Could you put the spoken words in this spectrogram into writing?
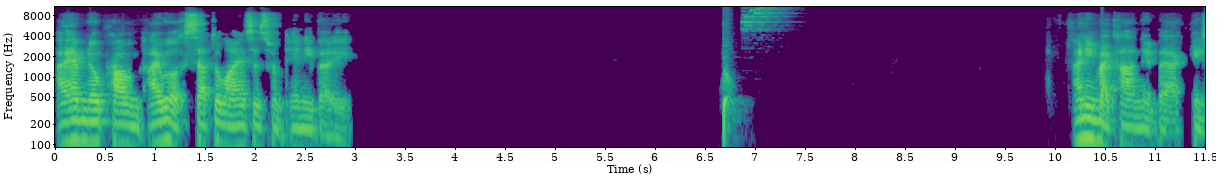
I have no problem. I will accept alliances from anybody. I need my continent back, Pink.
